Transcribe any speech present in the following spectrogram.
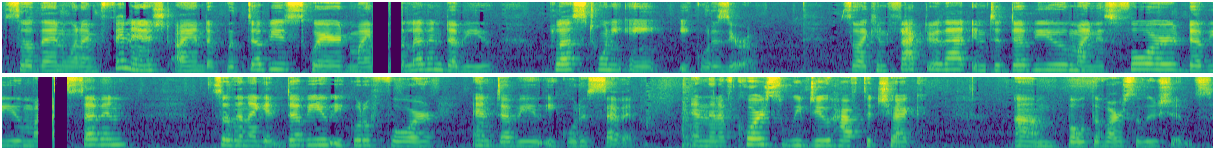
So then when I'm finished, I end up with w squared minus 11w plus 28 equal to 0. So I can factor that into w minus 4, w minus 7. So then I get w equal to 4 and w equal to 7. And then of course we do have to check um, both of our solutions.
